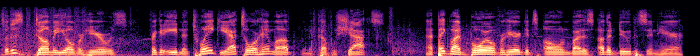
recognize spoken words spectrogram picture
So this dummy over here was freaking eating a Twinkie. I tore him up in a couple shots. I think my boy over here gets owned by this other dude that's in here.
